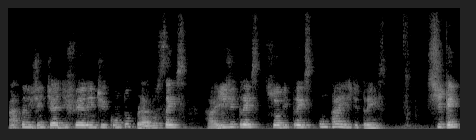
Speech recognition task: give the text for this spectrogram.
A tangente é diferente, conto pra vocês. Raiz de 3 sobre 3, 1 raiz de 3. Chique, hein?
